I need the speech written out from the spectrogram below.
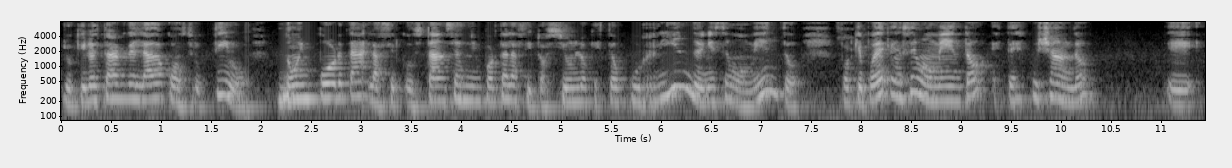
Yo quiero estar del lado constructivo. No importa las circunstancias, no importa la situación, lo que esté ocurriendo en ese momento. Porque puede que en ese momento esté escuchando eh,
